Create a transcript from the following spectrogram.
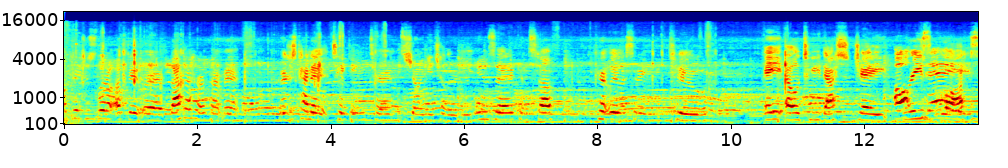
Okay, just a little update. We're back at her apartment. Just kind of taking turns showing each other new music and stuff. Currently listening to ALT-J Alt Breeze Blocks.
